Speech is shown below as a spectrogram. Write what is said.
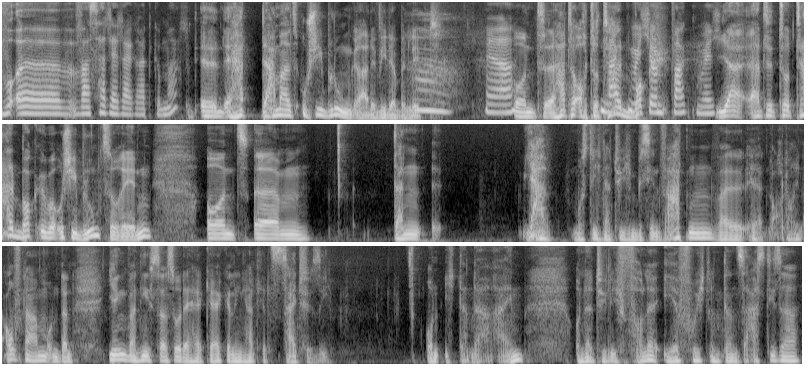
Wo, äh, was hat er da gerade gemacht? Äh, der hat damals Uschi Blum gerade wiederbelebt. Ja. Und äh, hatte auch total Knack mich Bock. und pack mich. Ja, er hatte total Bock, über Uschi Blum zu reden. Und ähm, dann, äh, ja, musste ich natürlich ein bisschen warten, weil er auch noch in Aufnahmen und dann irgendwann hieß das so, der Herr Kerkeling hat jetzt Zeit für Sie. Und ich dann da rein und natürlich voller Ehrfurcht und dann saß dieser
